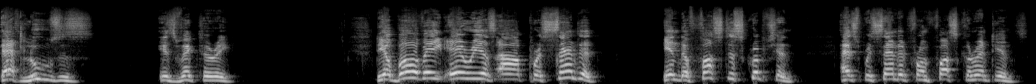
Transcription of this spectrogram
Death loses its victory. The above eight areas are presented in the first description as presented from 1 Corinthians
